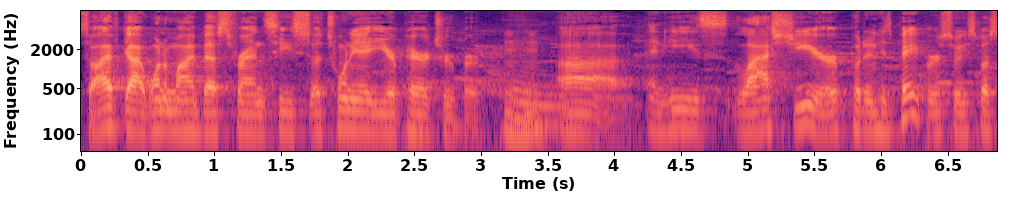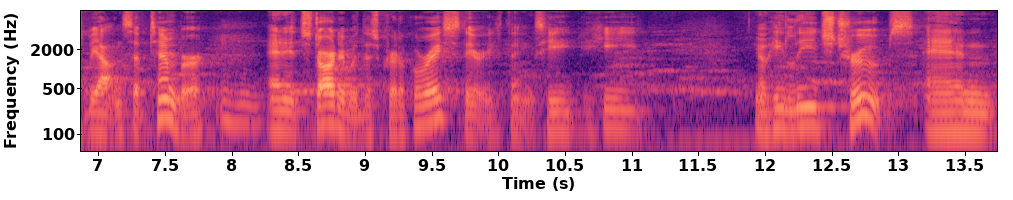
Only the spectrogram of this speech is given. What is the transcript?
So I've got one of my best friends. He's a 28-year paratrooper, mm-hmm. uh, and he's last year put in his papers, so he's supposed to be out in September. Mm-hmm. And it started with this critical race theory things. He he, you know, he leads troops, and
